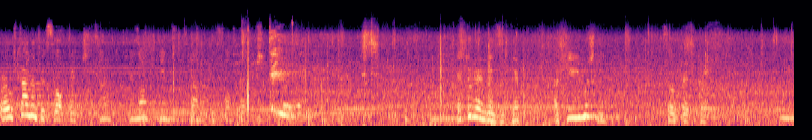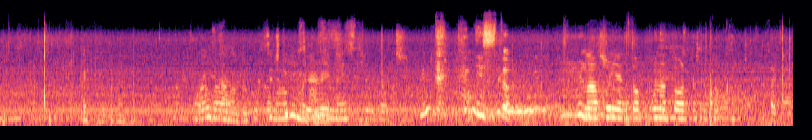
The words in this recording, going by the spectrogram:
Кой останате салфетчета? Едно от тим останате салфетчета. Ето ли е за теб? А ти имаш ли салфетка? Ето така. Кой остана друг? Всички ли имате вече? Нищо. Малко е топло на тортата тук. Ето.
